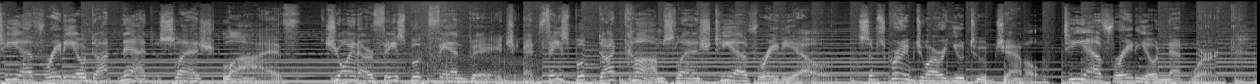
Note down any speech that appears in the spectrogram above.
tfradio.net slash live. Join our Facebook fan page at facebook.com slash tfradio. Subscribe to our YouTube channel, TF Radio Network.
